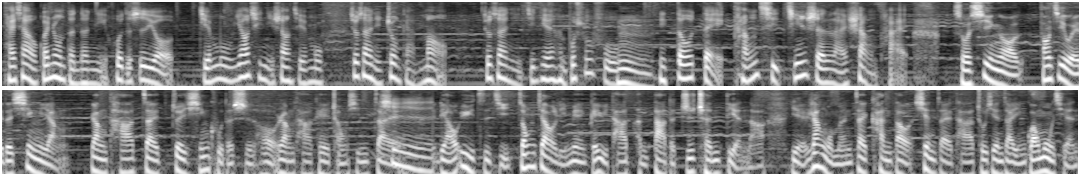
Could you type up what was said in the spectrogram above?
台下有观众等着你，或者是有节目邀请你上节目，就算你重感冒，就算你今天很不舒服，嗯，你都得扛起精神来上台。所幸哦，方季惟的信仰。让他在最辛苦的时候，让他可以重新再疗愈自己。宗教里面给予他很大的支撑点啊，也让我们在看到现在他出现在荧光幕前，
